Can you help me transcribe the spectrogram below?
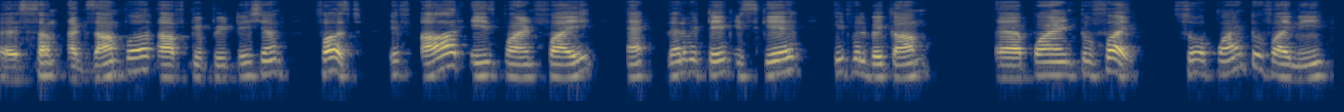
uh, some example of computation. First, if R is 0.5 and then we take its square, it will become uh, 0.25. So 0.25 means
